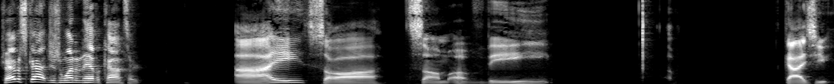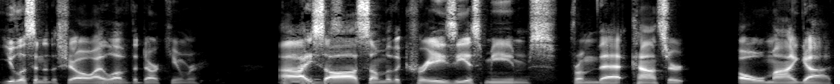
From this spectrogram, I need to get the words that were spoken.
Travis Scott just wanted to have a concert. I saw some of the guys. You you listen to the show. I love the dark humor. Uh, I memes. saw some of the craziest memes from that concert. Oh my god,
